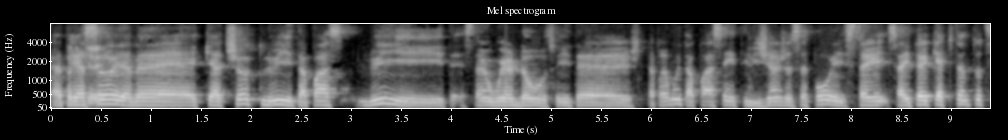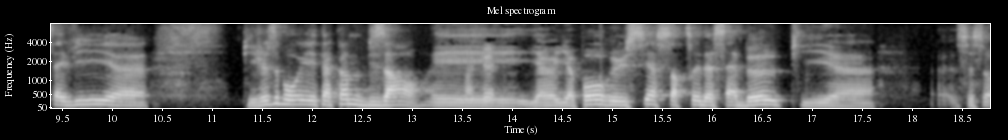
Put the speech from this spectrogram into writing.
Après ça, il y avait Kachuk. Lui, il était pas lui, c'était un weirdo. Il était, après moi, il n'était pas assez intelligent. Je ne sais pas. ça a été un capitaine toute sa vie. Euh, puis je sais pas, il était comme bizarre. Et il n'a pas réussi à sortir de sa bulle. Puis euh, c'est ça.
